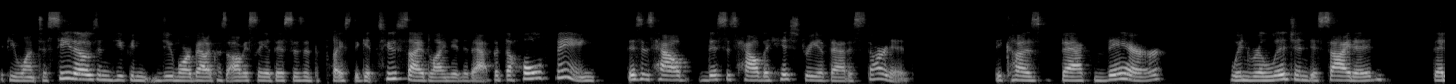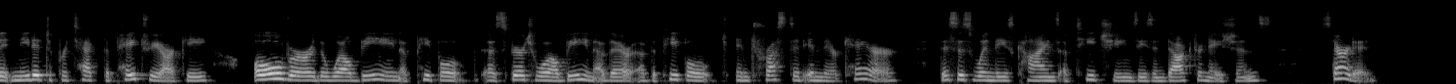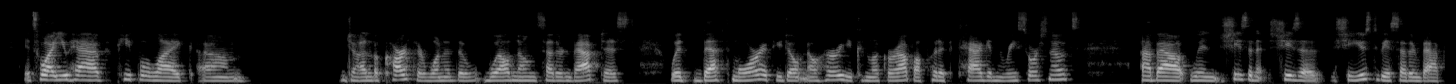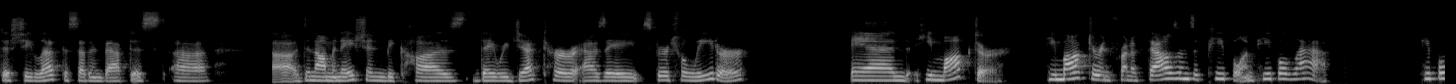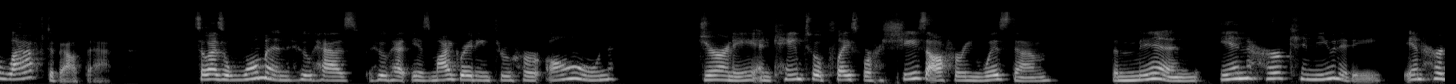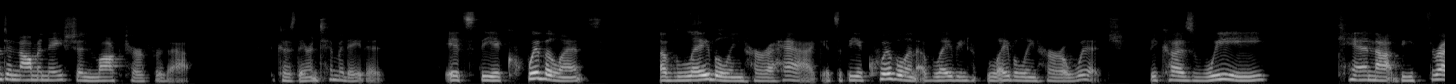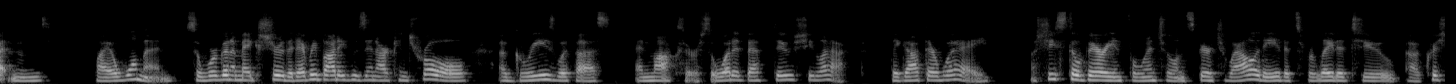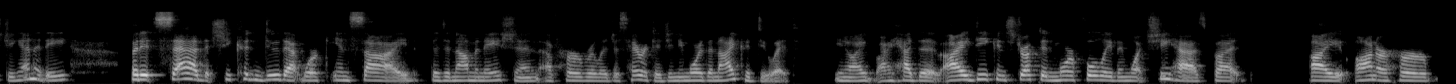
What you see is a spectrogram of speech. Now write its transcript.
if you want to see those and you can do more about it because obviously this isn't the place to get too sidelined into that but the whole thing this is how this is how the history of that is started because back there, when religion decided that it needed to protect the patriarchy over the well-being of people, uh, spiritual well-being of their of the people entrusted in their care, this is when these kinds of teachings, these indoctrinations, started. It's why you have people like um, John MacArthur, one of the well-known Southern Baptists, with Beth Moore. If you don't know her, you can look her up. I'll put a tag in the resource notes about when she's a she's a she used to be a Southern Baptist. She left the Southern Baptist uh, uh, denomination because they reject her as a spiritual leader, and he mocked her. He mocked her in front of thousands of people, and people laughed. People laughed about that. So, as a woman who has who ha- is migrating through her own journey and came to a place where she's offering wisdom, the men in her community, in her denomination, mocked her for that because they're intimidated. It's the equivalent of labeling her a hag. It's the equivalent of labeling, labeling her a witch because we cannot be threatened by a woman. So we're going to make sure that everybody who's in our control agrees with us and mocks her. So what did Beth do? She left. They got their way. She's still very influential in spirituality that's related to uh, Christianity, but it's sad that she couldn't do that work inside the denomination of her religious heritage any more than I could do it. You know, I, I had to, I deconstructed more fully than what she has, but I honor her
